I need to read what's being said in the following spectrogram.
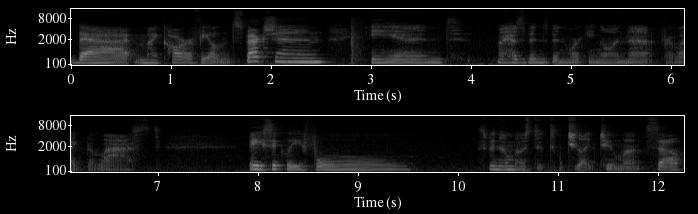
that my car failed inspection and my husband's been working on that for like the last basically full it's been almost to, like two months. So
